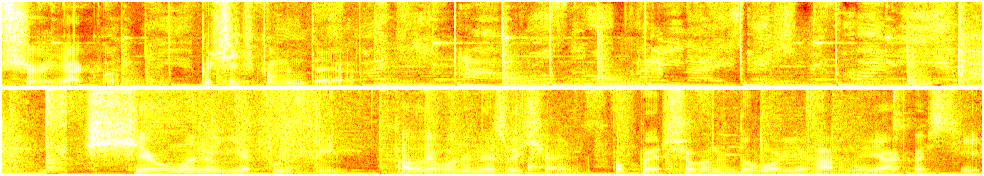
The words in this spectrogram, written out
Ну що, як вам? Пишіть в коментарях. Ще у мене є пульти, але вони незвичайні. По-перше, вони доволі гарної якості,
